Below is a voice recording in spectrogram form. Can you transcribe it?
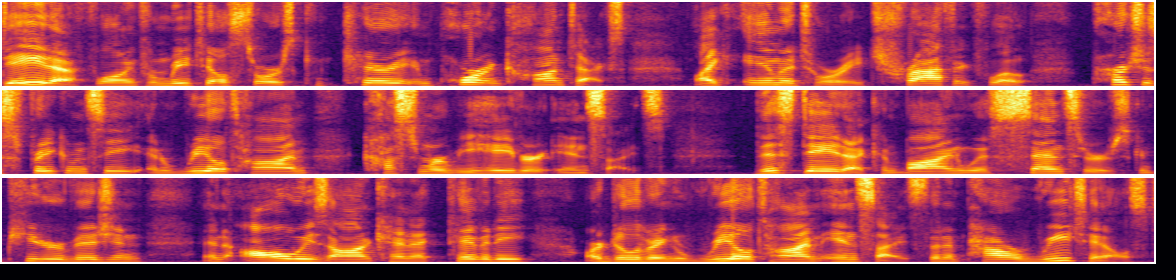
Data flowing from retail stores can carry important context like inventory, traffic flow, purchase frequency, and real-time customer behavior insights. This data, combined with sensors, computer vision, and always-on connectivity, are delivering real-time insights that empower retails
